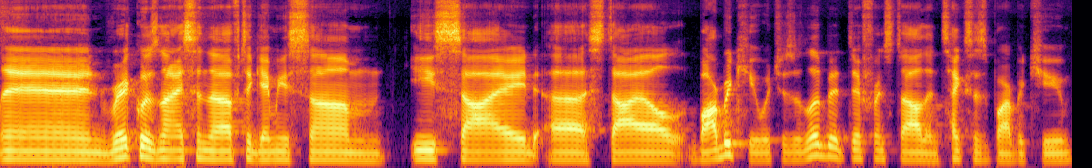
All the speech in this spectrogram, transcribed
And Rick was nice enough to give me some East Side uh, style barbecue, which is a little bit different style than Texas barbecue.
